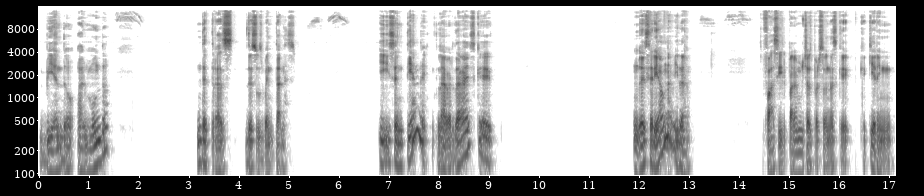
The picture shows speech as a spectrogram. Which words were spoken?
viendo al mundo detrás de sus ventanas. Y se entiende, la verdad es que sería una vida fácil para muchas personas que, quieren,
